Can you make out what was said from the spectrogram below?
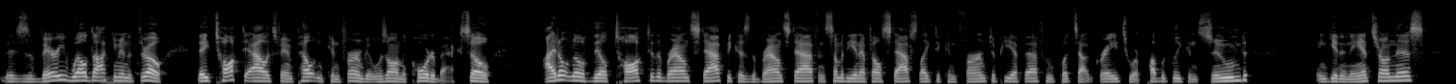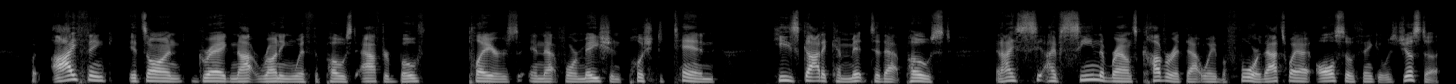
This is a very mm-hmm. well documented throw. They talked to Alex Van Pelt and confirmed it was on the quarterback. So I don't know if they'll talk to the Brown staff because the Brown staff and some of the NFL staffs like to confirm to PFF, who puts out grades who are publicly consumed, and get an answer on this. But I think it's on Greg not running with the post after both players in that formation pushed to 10. He's got to commit to that post. And I see I've seen the Browns cover it that way before. That's why I also think it was just a it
